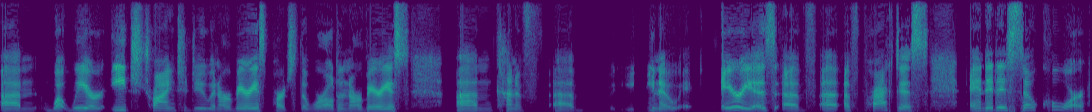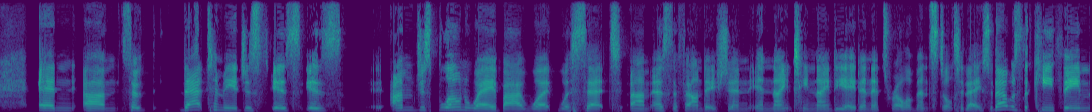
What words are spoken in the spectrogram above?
um, what we are each trying to do in our various parts of the world and our various um, kind of uh, you know areas of uh, of practice and it is so core and um, so that to me just is is I'm just blown away by what was set um, as the foundation in 1998 and its relevance still today. So that was the key theme,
